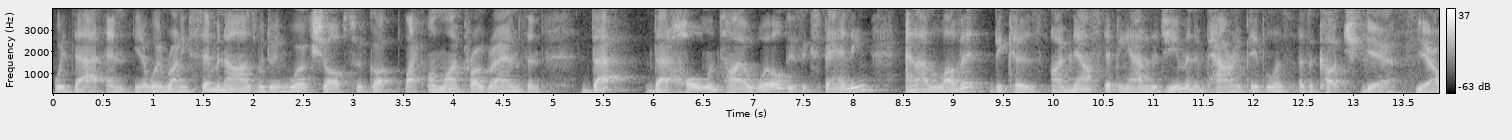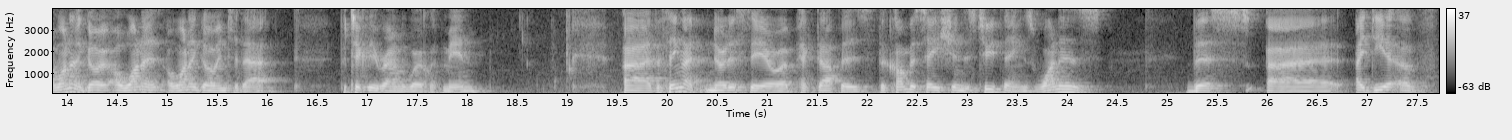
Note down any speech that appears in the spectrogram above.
with that, and you know we're running seminars, we're doing workshops, we've got like online programs, and that that whole entire world is expanding, and I love it because I'm now stepping out of the gym and empowering people as, as a coach. Yeah, yeah. I want to go. I want to. I want to go into that, particularly around the work with men. Uh, the thing I noticed there or picked up is the conversation. There's two things. One is this uh, idea of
